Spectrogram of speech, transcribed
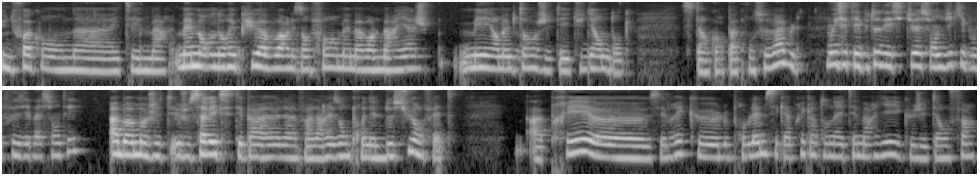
une fois qu'on a été mariés, même on aurait pu avoir les enfants, même avant le mariage, mais en même temps, j'étais étudiante, donc c'était encore pas concevable. Oui, c'était plutôt des situations de vie qui vous faisaient patienter? Ah bah moi je savais que c'était pas la, enfin, la raison prenait le dessus en fait. Après, euh, c'est vrai que le problème c'est qu'après quand on a été mariés et que j'étais enfin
